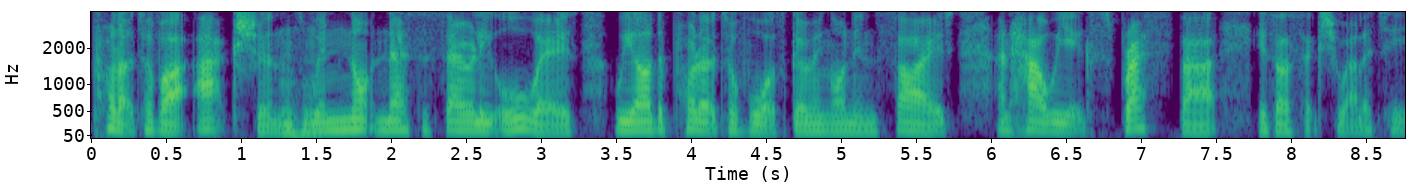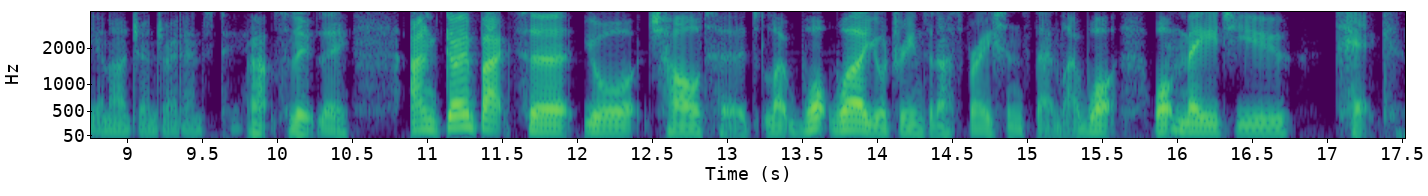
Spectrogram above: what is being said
product of our actions. Mhm. We're not necessarily always. We are the product of what's going on inside, and how we express that is our sexuality and our gender identity. Absolutely. And going back to your childhood, like what were your dreams and aspirations then? Like what what made you tick?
